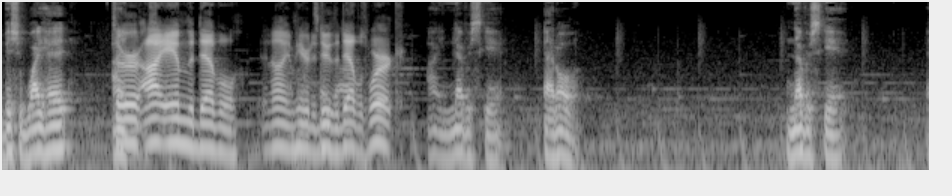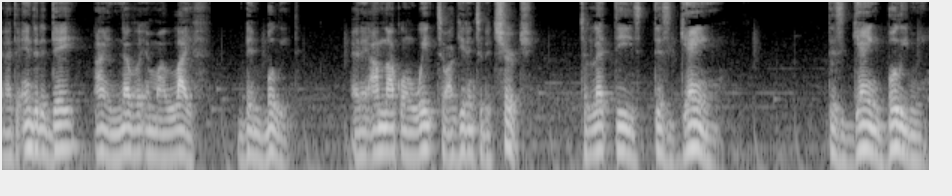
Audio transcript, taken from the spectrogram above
Bishop Whitehead. Sir, I, I am the devil, and I am here to do the devil's work. I ain't never scared at all. Never scared. And at the end of the day, I ain't never in my life been bullied. And I'm not going to wait till I get into the church to let these this gang this gang bully me.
